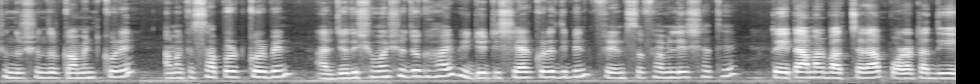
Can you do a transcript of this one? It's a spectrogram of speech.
সুন্দর সুন্দর কমেন্ট করে আমাকে সাপোর্ট করবেন। আর যদি সময় সুযোগ হয়, ভিডিওটি শেয়ার করে দিবেন ফ্রেন্ডস ও ফ্যামিলির সাথে। তো এটা আমার বাচ্চারা পরাটা দিয়ে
